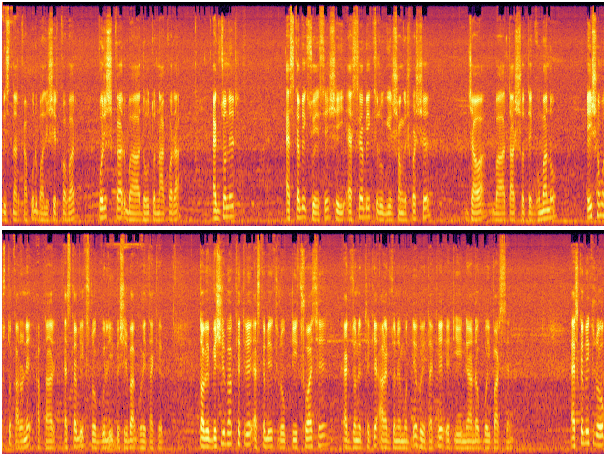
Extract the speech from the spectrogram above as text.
বিছনার কাপড়, বালিশের কভার পরিষ্কার বা ধৌত না করা। একজনের অ্যাসকাবিক্স হয়েছে, সেই অ্যাসকাবিক্স রোগীর সংস্পর্শে যাওয়া বা তার সাথে ঘুমানো, এই সমস্ত কারণে আপনার অ্যাসকাবিক্স রোগগুলি বেশিরভাগ হয়ে থাকে। তবে বেশিরভাগ ক্ষেত্রে অ্যাসকাবিক্স রোগটি ছোঁয়াছে, একজনের থেকে আরেকজনের মধ্যে হয়ে থাকে, এটি নিরানব্বই পার্সেন্ট। অ্যাসকাবিক্স রোগ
